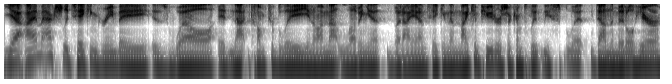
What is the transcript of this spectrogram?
Yeah, I'm actually taking Green Bay as well. It not comfortably, you know, I'm not loving it, but I am taking them. My computers are completely split down the middle here,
